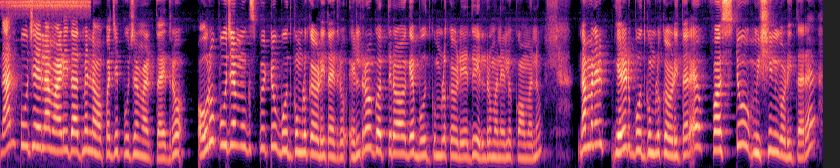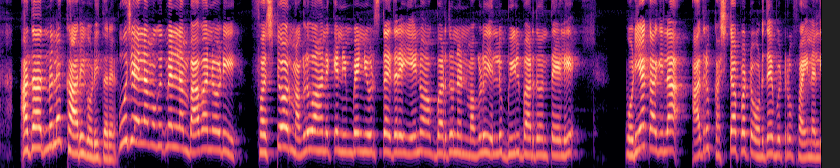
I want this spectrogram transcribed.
ನಾನು ಪೂಜೆ ಎಲ್ಲ ಮಾಡಿದಾದ್ಮೇಲೆ ನಮ್ಮ ಅಪ್ಪಾಜಿ ಪೂಜೆ ಮಾಡ್ತಾಯಿದ್ರು ಅವರು ಪೂಜೆ ಮುಗಿಸ್ಬಿಟ್ಟು ಬೂದ್ ಕುಂಬಳಕಾಯಿ ಹೊಡಿತಾಯಿದ್ರು ಎಲ್ಲರೂ ಗೊತ್ತಿರೋ ಹಾಗೆ ಬೂದ್ ಕುಂಬಳಕಾಯಿ ಹೊಡೆಯೋದು ಎಲ್ಲರ ಮನೇಲೂ ಕಾಮನು ನಮ್ಮ ಮನೇಲಿ ಎರಡು ಬೂದ್ ಕುಂಬಳಕಾಯಿ ಹೊಡಿತಾರೆ. ಫಸ್ಟು ಮಿಷಿನ್ಗೆ ಹೊಡಿತಾರೆ. ಅದಾದಮೇಲೆ ಕಾರಿಗೆ ಹೊಡಿತಾರೆ. ಪೂಜೆ ಎಲ್ಲ ಮುಗಿದ್ಮೇಲೆ ನಮ್ಮ ಬಾವ ನೋಡಿ ಫಸ್ಟು ಅವ್ರ ಮಗಳು ವಾಹನಕ್ಕೆ ನಿಂಬೆಹಣ್ಣು ಇಡಿಸ್ತಾ ಇದ್ದಾರೆ ಏನೂ ಆಗಬಾರ್ದು. ನನ್ನ ಮಗಳು ಎಲ್ಲೂ ಬೀಳಬಾರ್ದು ಅಂತೇಳಿ ಹೊಡಿಯೋಕ್ಕಾಗಿಲ್ಲ. ಆದರೂ ಕಷ್ಟಪಟ್ಟು ಹೊಡೆದೇ ಬಿಟ್ರು ಫೈನಲಿ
